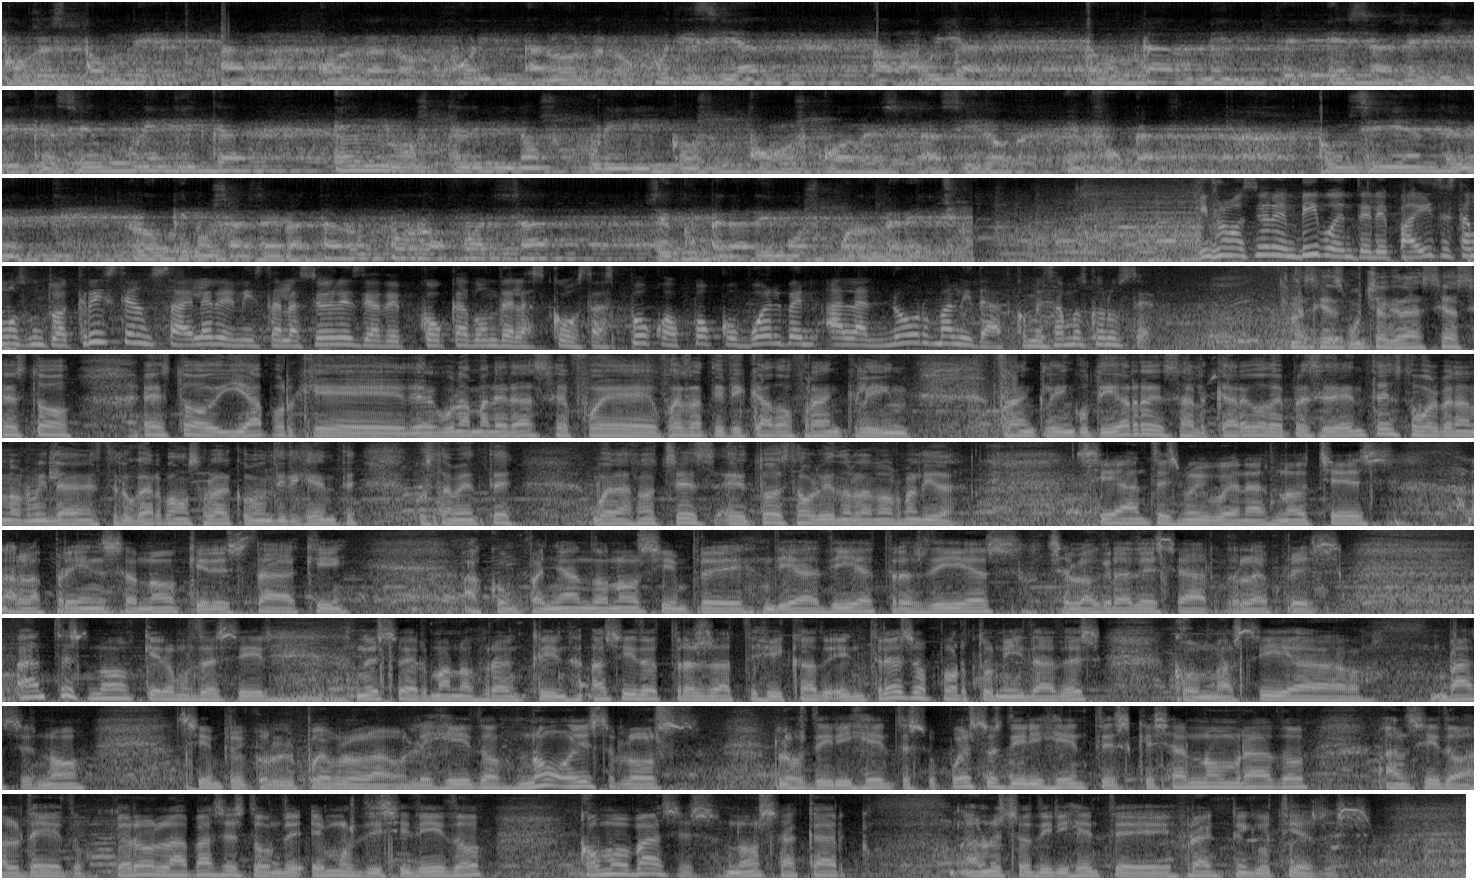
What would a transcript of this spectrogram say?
Corresponde al órgano, al órgano judicial apoyar totalmente esa reivindicación jurídica en los términos jurídicos con los cuales ha sido enfocado. Consiguientemente, lo que nos arrebataron por la fuerza, recuperaremos por el derecho. Información en vivo en Telepaís. Estamos junto a Christian Seiler en instalaciones de Adepcoca, donde las cosas poco a poco vuelven a la normalidad. Comenzamos con usted. Así es, muchas gracias. Esto, esto ya porque de alguna manera se fue, fue ratificado Franklin, Franklin Gutiérrez al cargo de presidente. Esto vuelve a la normalidad en este lugar. Vamos a hablar con un dirigente justamente. Buenas noches. Eh, todo está volviendo a la normalidad. Sí, antes muy buenas noches a la prensa, ¿no? Que está aquí acompañándonos siempre día a día, tras días. Se lo agradece a la empresa. Antes no queremos decir, nuestro hermano Franklin ha sido ratificado en tres oportunidades con Macía bases, ¿no? Siempre con el pueblo elegido. No es los, los dirigentes, supuestos dirigentes que se han nombrado han sido al dedo, pero la base es donde hemos decidido como bases, ¿no? Sacar a nuestro dirigente Franklin Gutiérrez.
